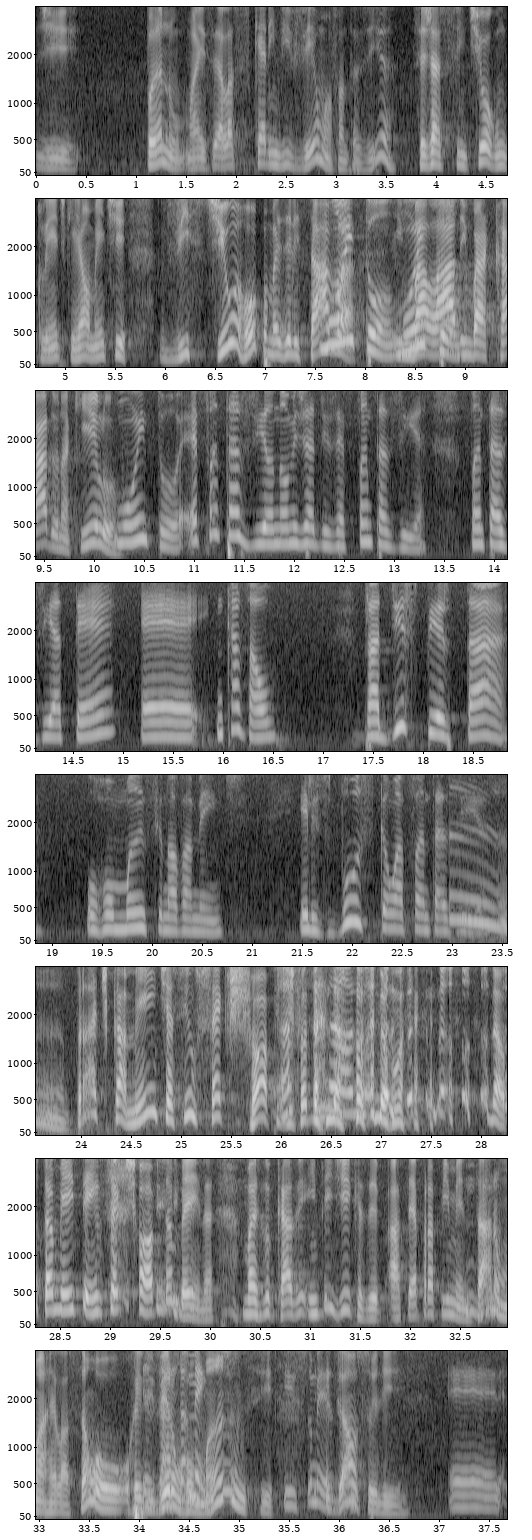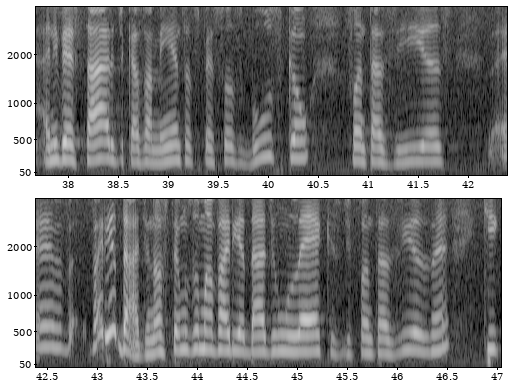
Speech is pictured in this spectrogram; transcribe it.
de pano, mas elas querem viver uma fantasia? Você já sentiu algum cliente que realmente vestiu a roupa, mas ele estava embalado, muito. embarcado naquilo? Muito. É fantasia, o nome já diz, é fantasia. Fantasia até é, em casal, para despertar o romance novamente. Eles buscam a fantasia. Ah, praticamente assim um sex shop de fantasia. não, não, não, é. não, não. também tem o sex shop Sim. também, né? Mas no caso, entendi, quer dizer, até para apimentar uhum. uma relação ou reviver Exatamente. um romance. Isso mesmo. Legal, Sueli. É, aniversário de casamento, as pessoas buscam fantasias, é, variedade. Nós temos uma variedade, um leque de fantasias, né, que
